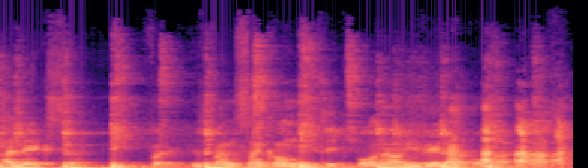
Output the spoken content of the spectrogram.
Alex, v- 25 ans de musique pour en arriver là pour ma part.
